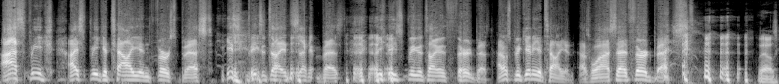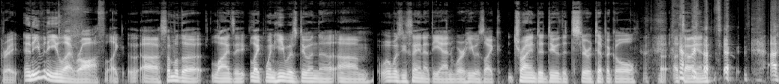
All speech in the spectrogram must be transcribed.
I speak I speak Italian first best. He speaks Italian second best. He speaks Italian third best. I don't speak any Italian. That's why I said third best. That was great, and even Eli Roth, like uh, some of the lines, that, like when he was doing the, um, what was he saying at the end, where he was like trying to do the stereotypical uh, Italian. I,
